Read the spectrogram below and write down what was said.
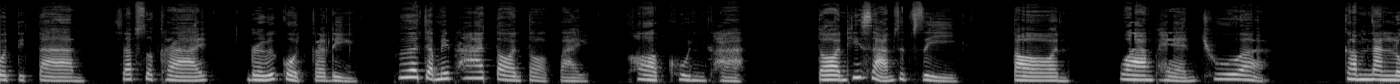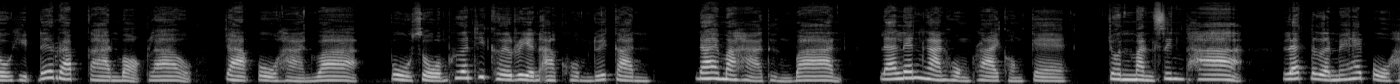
กดติดตาม Subscribe หรือกดกระดิ่ง เพื่อจะไม่พลาดตอนต่อไป ขอบคุณค่ะ ตอนที่ 34 ตอน วางแผนชั่ว กำนันโลหิตได้รับการบอกเล่าจากปู่หานว่า ปู่โสมเพื่อนที่เคยเรียนอาคมด้วยกัน ได้มาหาถึงบ้าน และเล่นงานหงพลายของแก จนมันสิ้นท่า และเตือนไม่ให้ปู่ห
